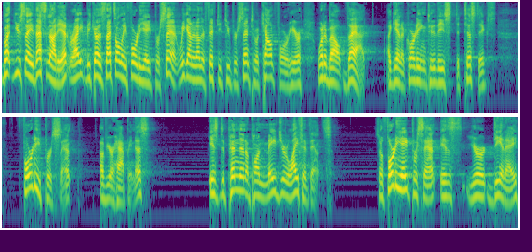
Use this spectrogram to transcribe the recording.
But you say that's not it, right? Because that's only 48%. We got another 52% to account for here. What about that? Again, according to these statistics, 40% of your happiness is dependent upon major life events. So 48% is your DNA,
